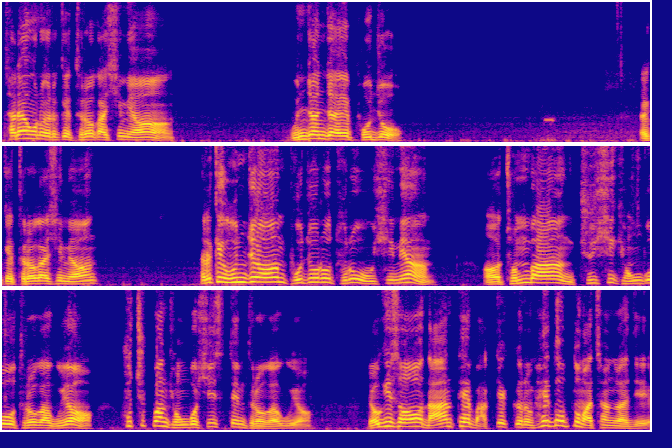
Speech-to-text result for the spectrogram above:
차량으로 이렇게 들어가시면 운전자의 보조. 이렇게 들어가시면 이렇게 운전 보조로 들어오시면 어, 전방 주시 경고 들어가고요. 후측방 경보 시스템 들어가고요 여기서 나한테 맞게끔 헤드업도 마찬가지예요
